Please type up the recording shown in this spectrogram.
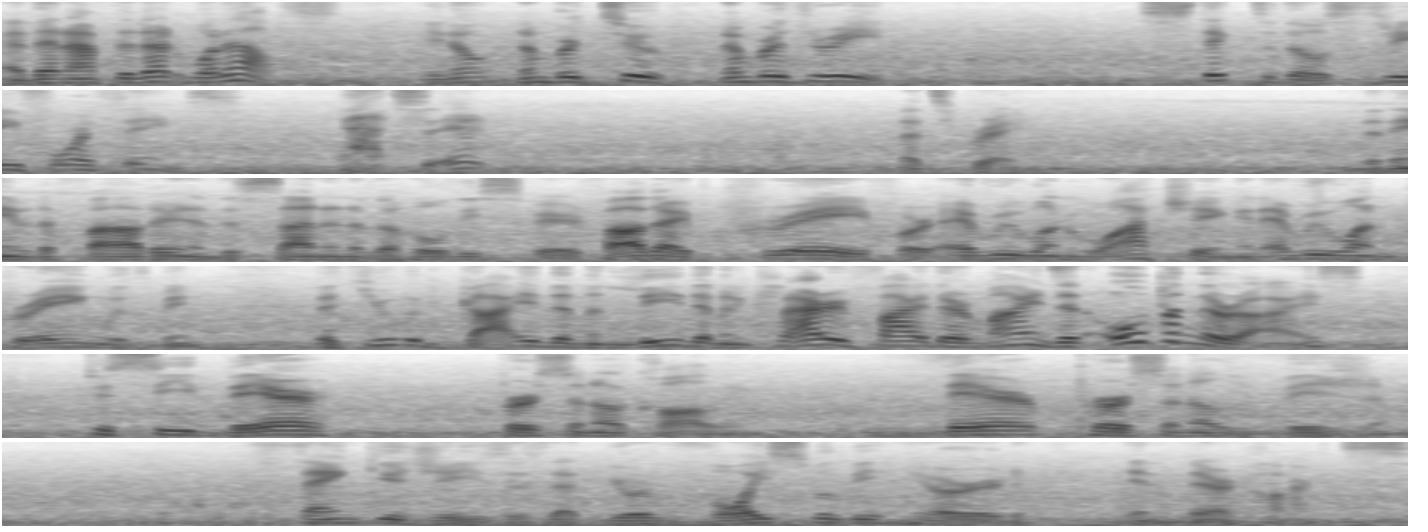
And then after that, what else? You know, number two, number three, stick to those three, four things. That's it. Let's pray In the name of the Father, and of the Son, and of the Holy Spirit. Father, I pray for everyone watching and everyone praying with me that you would guide them and lead them and clarify their minds and open their eyes to see their personal calling, their personal vision. thank you, Jesus, that your voice will be heard in their hearts.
